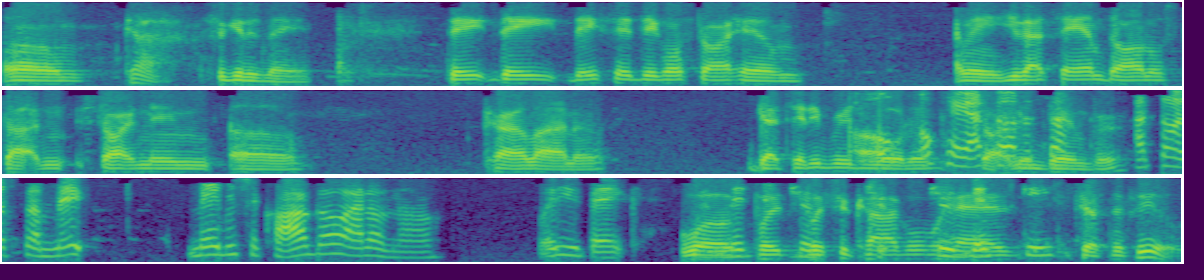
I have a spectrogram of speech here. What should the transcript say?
Um, God, forget his name. They they they said they're going to start him. I mean, you got Sam Darnold starting starting in uh, Carolina. You got Teddy Bridgewater Oh, okay, I starting in some- Denver. I thought some maybe Chicago. I don't know. What do you think? Well, Mitch but but Chicago Tru- has Justin Fields.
